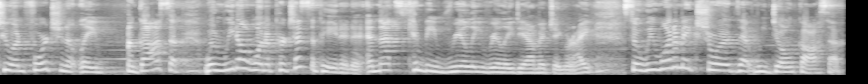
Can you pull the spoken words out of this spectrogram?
to unfortunately gossip when we don't want to participate in it. And that can be really, really damaging, right? So we want to make sure that we don't gossip.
